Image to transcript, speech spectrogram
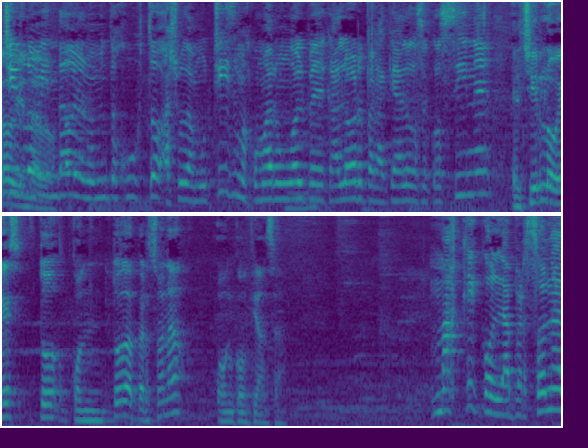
chirlo bien dado en el momento justo ayuda muchísimo. Es como dar un golpe de calor para que algo se cocine. ¿El chirlo es to- con toda persona o en confianza? Más que con la persona,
